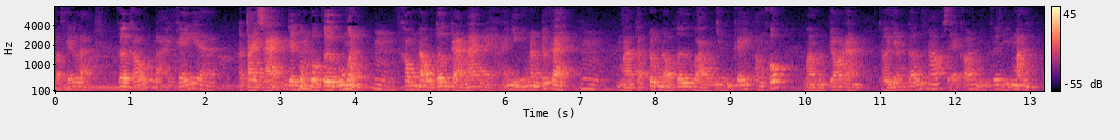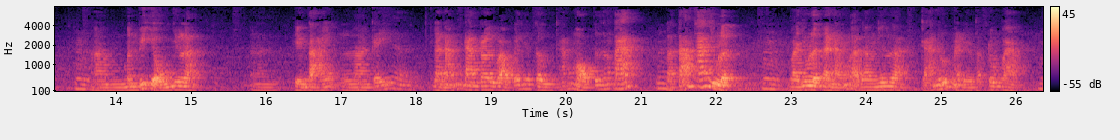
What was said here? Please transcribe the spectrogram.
có thể là cơ cấu lại cái à, tài sản danh mục Ừ. đầu tư của mình Ừ. không đầu tư tràn lan đại hải như những năm trước đây Ừ. mà tập trung đầu tư vào những cái phân khúc mà mình cho rằng thời gian tới nó sẽ có những cái điểm mạnh Ừ. à, mình ví dụ như là à, hiện tại là cái à, Đà Nẵng đang rơi vào cái từ tháng 1 tới tháng 8 Ừ. là 8 tháng du lịch Ừ. và du lịch Đà Nẵng là gần như là cả nước này đều tập trung vào Ừ.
